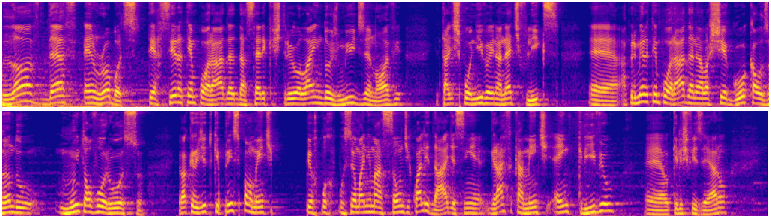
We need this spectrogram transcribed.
Love, Death and Robots, terceira temporada da série que estreou lá em 2019. Está disponível aí na Netflix. É, a primeira temporada né, ela chegou causando muito alvoroço. Eu acredito que principalmente por, por, por ser uma animação de qualidade, assim, é, graficamente é incrível é, o que eles fizeram.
